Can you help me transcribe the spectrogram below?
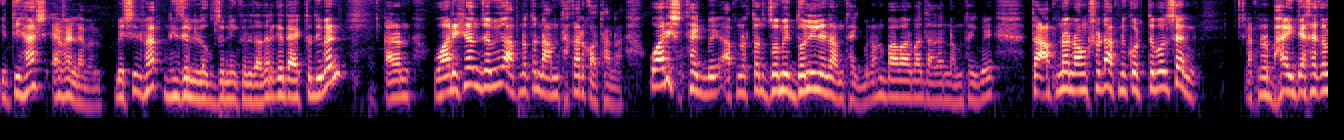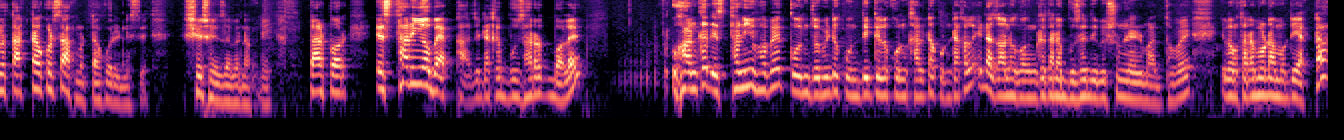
ইতিহাস অ্যাভেলেবেল বেশিরভাগ নিজের লোকজনই করে তাদেরকে দায়িত্ব দিবেন। কারণ ওয়ারিশান জমি, আপনার তো নাম থাকার কথা না। ওয়ারিশ থাকবে, আপনার তো জমির দলিলে নাম থাকবে না বাবার বা দাদার নাম থাকবে। তা আপনার অংশটা আপনি করতে বলছেন, আপনার ভাই দেখা গেল তারটাও করছে, আপনারটাও করে নিছে। শেষ হয়ে যাবেন আপনি। তারপর স্থানীয় ব্যাখ্যা, যেটাকে বুঝারত বলে ওখানকার স্থানীয়ভাবে কোন জমিটা, কোন দিক গেলে কোন খালটা, কোনটা খাল এটা জনগণকে তারা বুঝে দেবে শূন্যের মাধ্যমে এবং তারা মোটামুটি একটা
